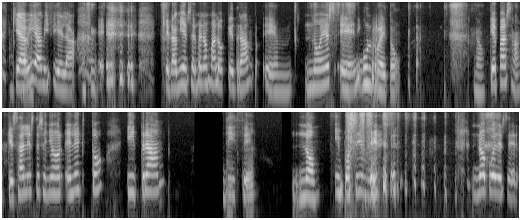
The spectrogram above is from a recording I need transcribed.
que había, mi ciela. que también ser menos malo que Trump em, no es eh, ningún reto. No. ¿Qué pasa? Que sale este señor electo y Trump dice, no, imposible. no puede ser,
